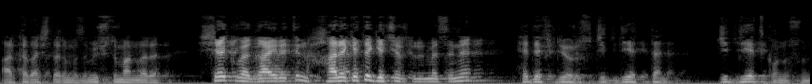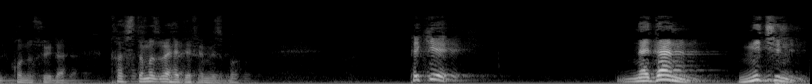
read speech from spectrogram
arkadaşlarımızı, Müslümanları şevk ve gayretin harekete geçirilmesini hedefliyoruz ciddiyetten. Ciddiyet konusu, konusuyla. Kastımız ve hedefimiz bu. Peki neden, niçin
